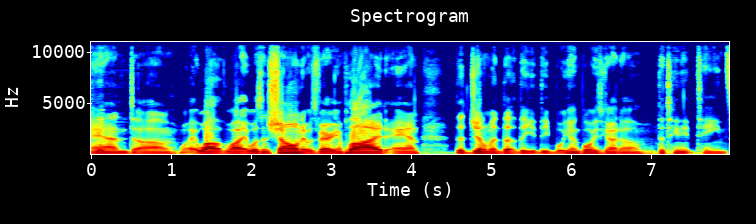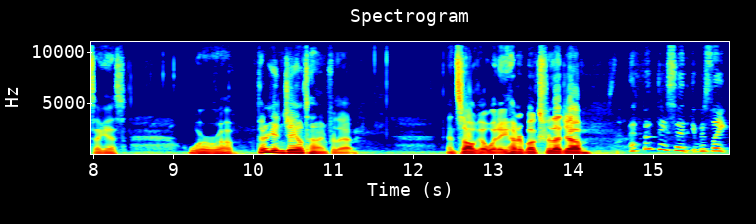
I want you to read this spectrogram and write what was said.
and um, while while it wasn't shown, it was very implied, and the gentleman, the the, the young boys got uh, the teen teens, I guess, were uh, they're getting jail time for that, and Saul got what eight hundred bucks for that job. I thought they said it was like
